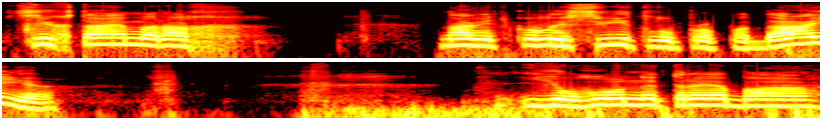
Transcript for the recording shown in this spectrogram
в цих таймерах, навіть коли світло пропадає, його не треба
